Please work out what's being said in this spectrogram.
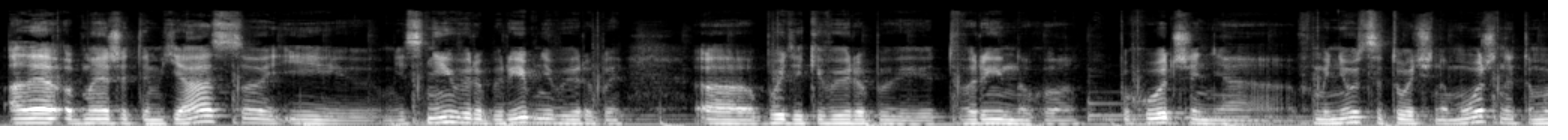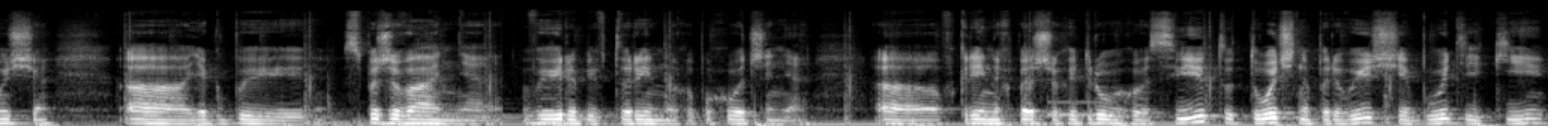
але обмежити м'ясо і м'ясні вироби, рибні вироби, будь-які вироби тваринного походження в меню це точно можна, тому що якби споживання виробів тваринного походження в країнах першого і другого світу точно перевищує будь-які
